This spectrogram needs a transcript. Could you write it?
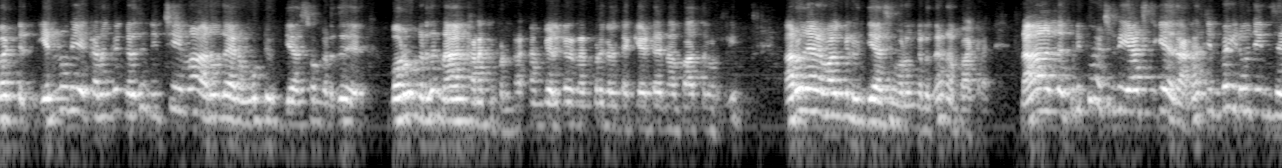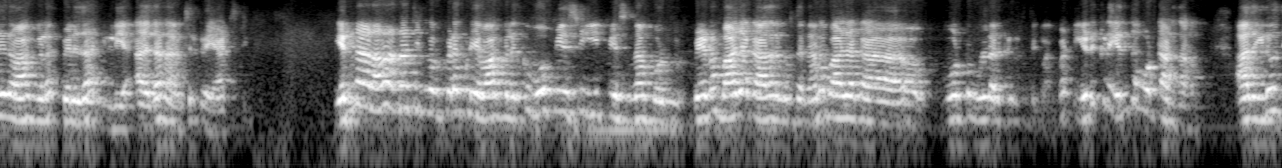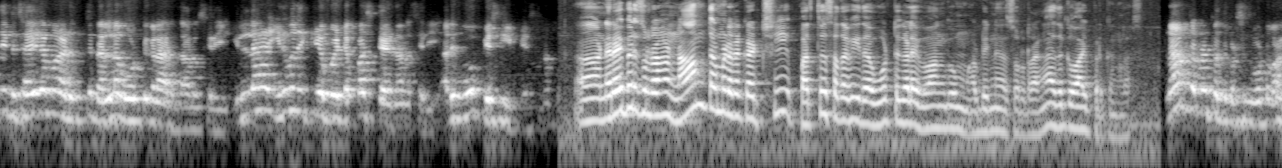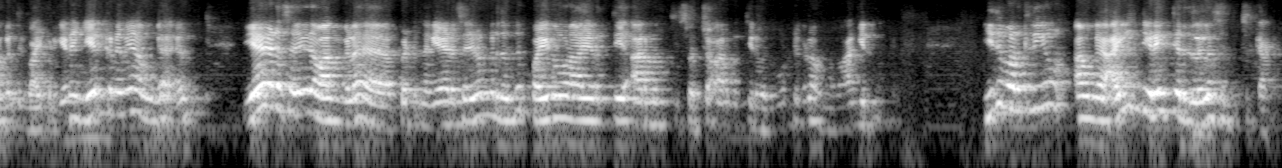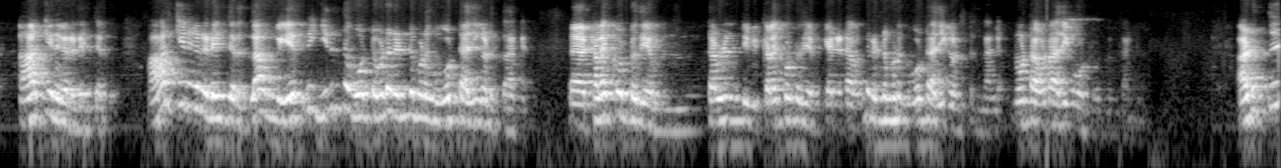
பட் என்னுடைய கணக்குங்கிறது நிச்சயமா அறுபதாயிரம் ஓட்டு வித்தியாசங்கிறது வருங்கிறது நான் கணக்கு பண்றேன். அங்க இருக்கிற நண்பர்கள்ட்ட கேட்டு நான் பார்த்த வரைக்கும் அறுபதாயிரம் வாக்குகள் வித்தியாசம் வருங்கிறத நான் பாக்குறேன் நான் அதுல குறிப்பு வச்சிருக்கிற யாட்சிக்கே அது அதிமுக இருபத்தி ஐந்து சதவீத வாக்குகளை பெருதா இல்லையா? அதுதான் நான் வச்சிருக்கிற யாட்சிக்கு என்ன ஆனாலும் அதிமுக பெறக்கூடிய வாக்குகளுக்கு ஓபிஎஸ் இபிஎஸ் தான் பொறுப்பு வேணா பாஜக ஆதரவு கொடுத்ததுனால பாஜக ஓட்டு உள்ள இருக்கு. பட் எடுக்கிற எந்த ஓட்டா இருந்தாலும் அது இருபத்தி ஐந்து சதவீதமா எடுத்து நல்ல ஓட்டுகளா இருந்தாலும் சரி இல்ல இருபது கீழே போய் டெபாசிட் இருந்தாலும் சரி அது ஓபிஎஸ் இபிஎஸ் தான். ஆஹ் நிறைய பேர் சொல்றாங்க நாம் தமிழர் கட்சி பத்து சதவீத ஓட்டுகளை வாங்கும் அப்படின்னு சொல்றாங்க. அதுக்கு வாய்ப்பு இருக்குங்களா? நாம் தமிழ் பத்து பர்சன்ட் ஓட்டு வாங்குறதுக்கு வாய்ப்பு இருக்கு. ஏன்னா ஏற்கனவே அவங்க ஏழு சதவீத வாக்குகளை பெற்றிருந்தாங்க. ஏழு சதவீதங்கிறது வந்து பதினோராயிரத்தி அறுநூத்தி சொச்சம் அறுநூத்தி இருபது ஓட்டுகளை அவங்க வாங்கியிருந்தாங்க. இது வரத்துலயும் அவங்க ஐந்து இடைத்தேர்தல்களை சந்திச்சிருக்காங்க. ஆர்கே நகர் இடைத்தேர்தல். ஆர்கே நகர் அவங்க ஏற்கனவே இருந்த ஓட்டை விட ரெண்டு மடங்கு ஓட்டு அதிகம் எடுத்தாங்க. கலைக்கோட்டுதயம் தமிழன் டிவி கலைக்கோட்டுதயம் கேண்டிடா வந்து ரெண்டு மடங்கு ஓட்டு அதிகம் எடுத்திருந்தாங்க. நோட்டா விட அதிகம் ஓட்டு வந்திருந்தாங்க அடுத்து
